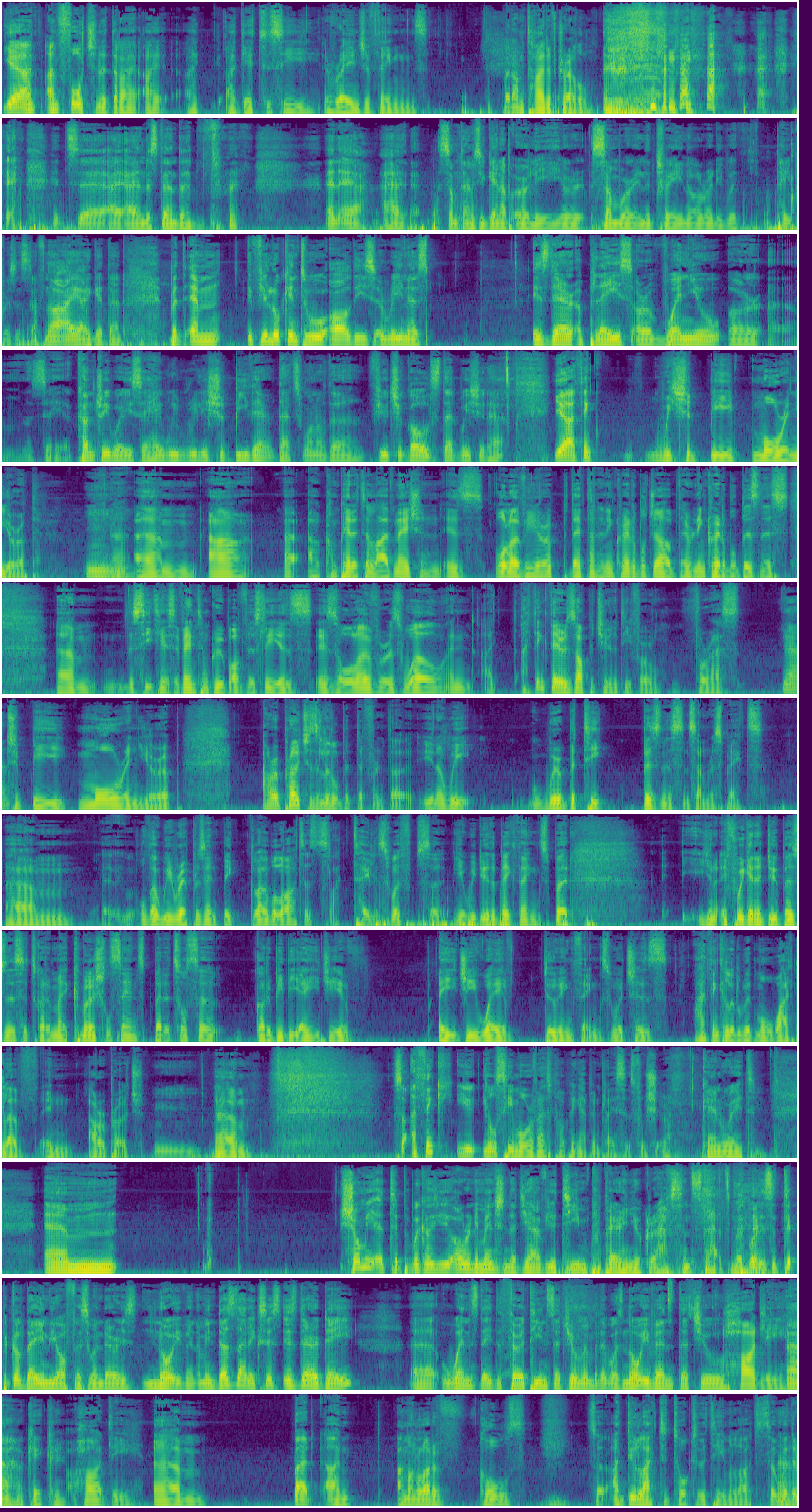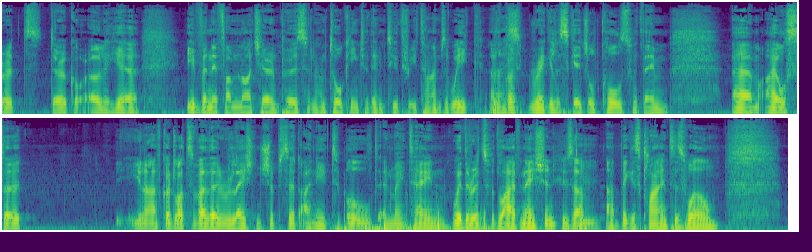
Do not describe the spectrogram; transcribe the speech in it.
yeah, I'm, I'm fortunate that I, I, I, I get to see a range of things, but I'm tired of travel. it's uh, I, I understand that. and yeah, I, sometimes you get up early. You're somewhere in a train already with papers and stuff. No, I I get that. But um, if you look into all these arenas, is there a place or a venue or um, let's say a country where you say, "Hey, we really should be there"? That's one of the future goals that we should have. Yeah, I think we should be more in Europe. You know, Mm. um, our uh, our competitor Live Nation is all over Europe. They've done an incredible job. They're an incredible business. Um, the CTS Eventim Group obviously is is all over as well, and I I think there is opportunity for for us yeah. to be more in Europe. Our approach is a little bit different, though. You know, we we're a boutique business in some respects. Um, although we represent big global artists like Taylor Swift, so yeah, we do the big things. But you know, if we're going to do business, it's got to make commercial sense, but it's also got to be the AEG of AEG way of doing things, which is, I think, a little bit more white glove in our approach. Mm. Um, so I think you, you'll see more of us popping up in places for sure. Can't wait. Um, show me a tip because you already mentioned that you have your team preparing your graphs and stats. But what is a typical day in the office when there is no event? I mean, does that exist? Is there a day, uh, Wednesday the thirteenth, that you remember there was no event that you? Hardly, Ah, okay. okay. hardly. Um, but I'm I'm on a lot of calls, so I do like to talk to the team a lot. So Ah. whether it's Dirk or Ola here, even if I'm not here in person, I'm talking to them two three times a week. I've Nice. got regular scheduled calls with them. Um, I also. You know, I've got lots of other relationships that I need to build and maintain. Whether it's with Live Nation, who's our, Mm. our biggest client as well,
